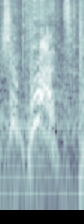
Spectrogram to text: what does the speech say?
such a brat!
